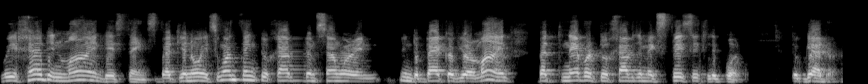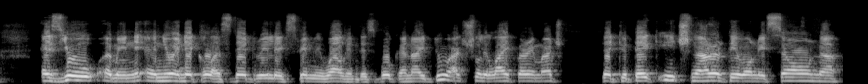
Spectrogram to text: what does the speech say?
we had in mind these things, but you know, it's one thing to have them somewhere in, in the back of your mind, but never to have them explicitly put together. As you, I mean, and you and Nicholas did really extremely well in this book. And I do actually like very much that you take each narrative on its own uh,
